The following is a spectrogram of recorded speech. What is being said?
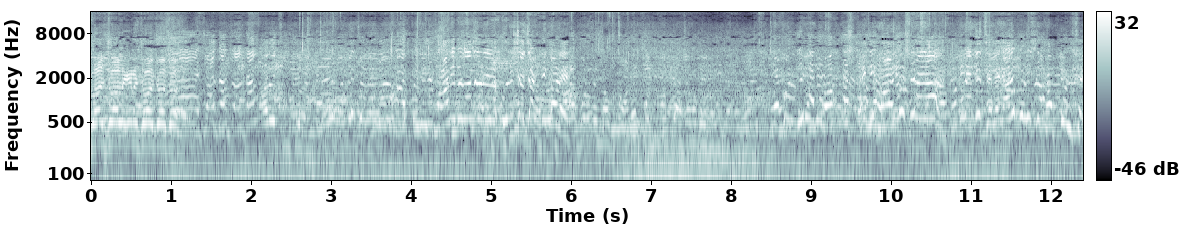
জল জল এখানে জল জল জল আরে কি করে? কীভাবে রক্তাক্ত মানুষেরা প্রতিদিন ছেলেরা পুলিশ রক্ষা চলছে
